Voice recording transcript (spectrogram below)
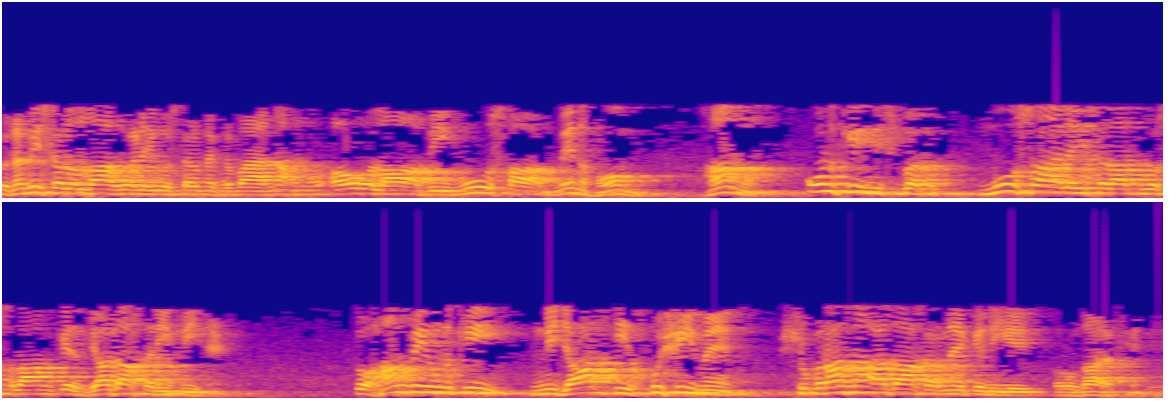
تو نبی صلی اللہ علیہ وسلم نے فرمایا نہ اولا بھی موسا من ہوم ہم ان کی نسبت موسا علیہ السلاط والسلام کے زیادہ قریبی ہیں۔ تو ہم بھی ان کی نجات کی خوشی میں شکرانہ ادا کرنے کے لیے روزہ رکھیں گے۔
